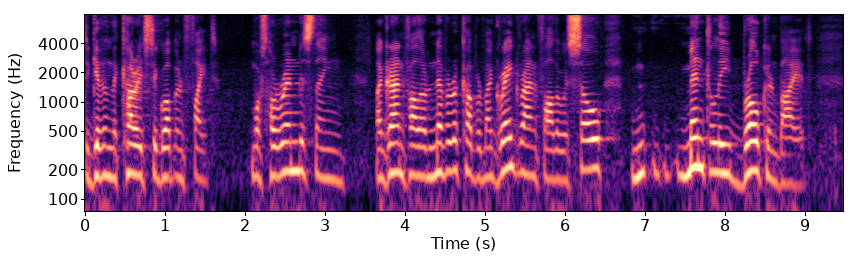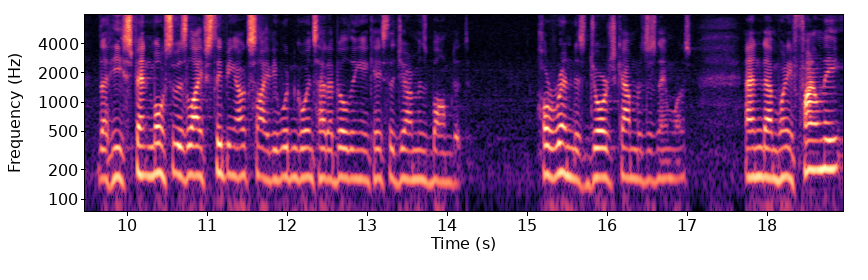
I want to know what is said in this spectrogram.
to give them the courage to go up and fight. Most horrendous thing. My grandfather never recovered. My great grandfather was so mentally broken by it that he spent most of his life sleeping outside. He wouldn't go inside a building in case the Germans bombed it. Horrendous. George Cameron's his name was. And um, when he finally,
